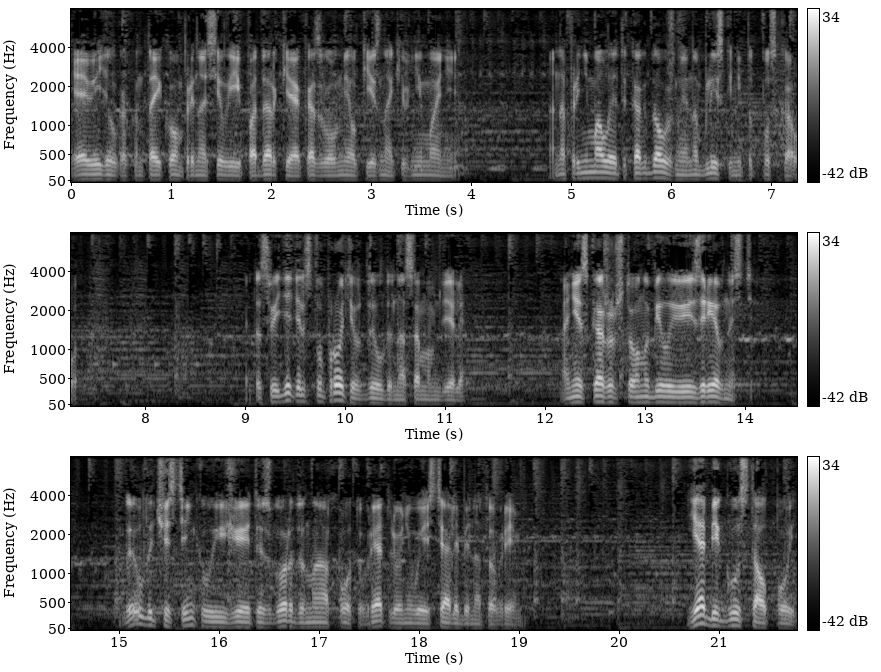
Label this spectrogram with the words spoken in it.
Я видел, как он тайком приносил ей подарки и оказывал мелкие знаки внимания. Она принимала это как должное, но близко не подпускала. Это свидетельство против Дылды на самом деле. Они скажут, что он убил ее из ревности. Дылда частенько уезжает из города на охоту. Вряд ли у него есть алиби на то время. Я бегу с толпой.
